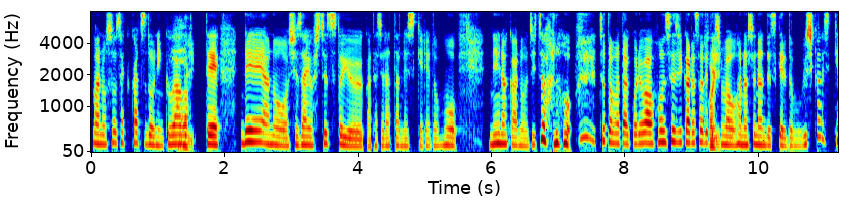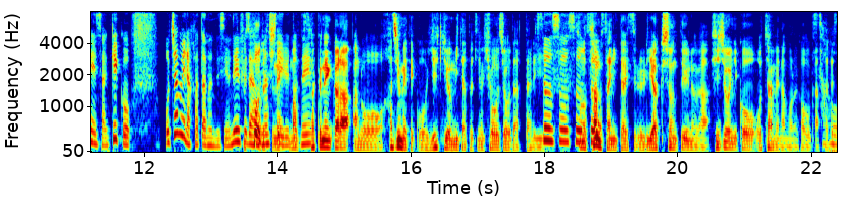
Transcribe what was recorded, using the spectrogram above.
まあ、あの創作活動に加わって、であの取材をしつつという形だったんですけれどもねなんかあの実はあの ちょっとまたこれは本筋からそれてはいしまうお話なんですけれども、具志堅さん結構お茶目な方なんですよね普段話しているね。まあ、とね。昨年からあの初めてこう雪を見た時の表情だったり、そうそうそうそう寒さに対するリアクションというのが非常にこうお茶目なものが多かったです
